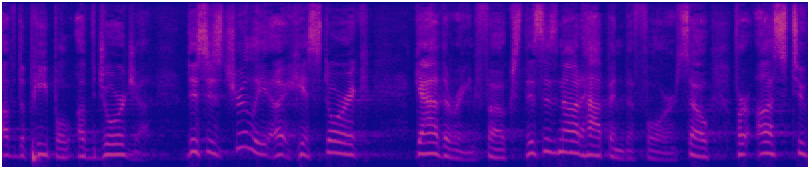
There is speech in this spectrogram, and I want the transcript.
of the people of Georgia. This is truly a historic gathering, folks. This has not happened before. So for us to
